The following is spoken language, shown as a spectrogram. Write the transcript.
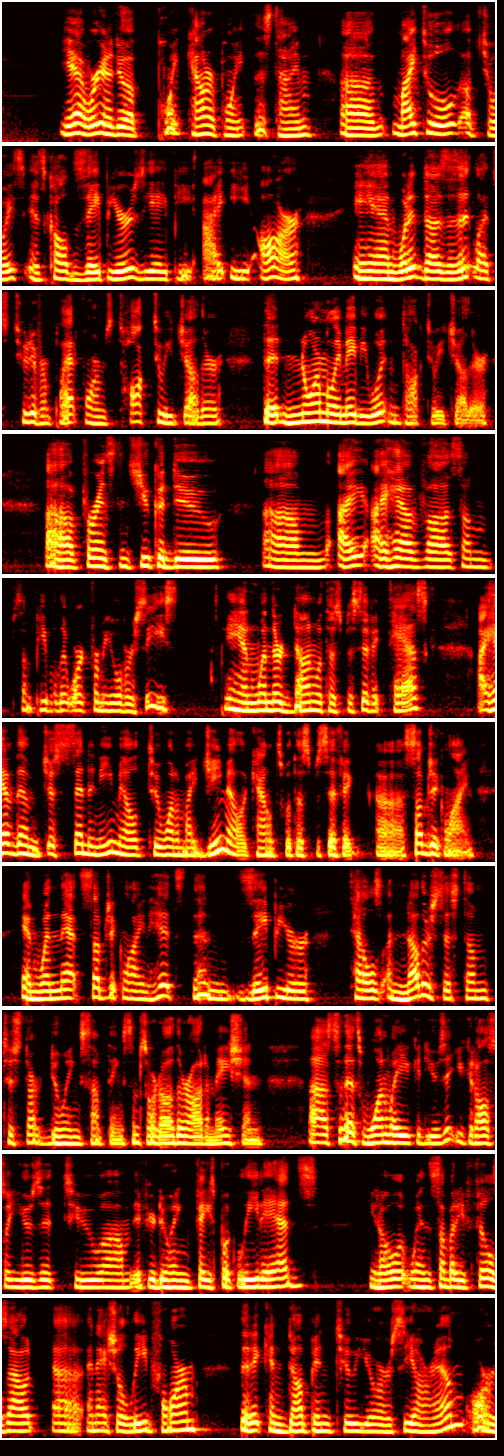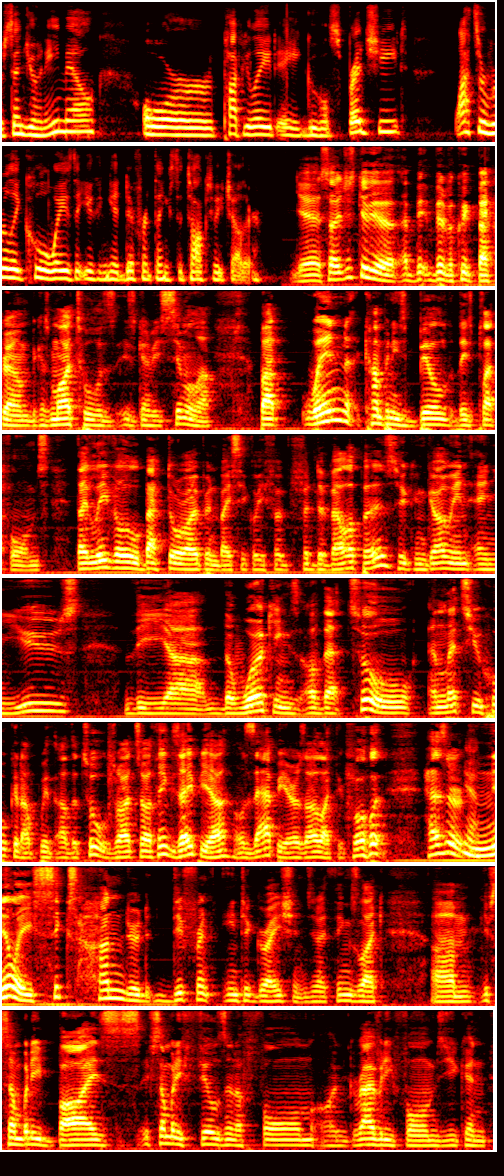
Yeah, we're going to do a point counterpoint this time. Uh, my tool of choice is called Zapier, Z A P I E R. And what it does is it lets two different platforms talk to each other that normally maybe wouldn't talk to each other. Uh, for instance, you could do. Um, I I have uh, some some people that work for me overseas, and when they're done with a specific task, I have them just send an email to one of my Gmail accounts with a specific uh, subject line. And when that subject line hits, then Zapier tells another system to start doing something, some sort of other automation. Uh, so that's one way you could use it. You could also use it to, um, if you're doing Facebook lead ads, you know, when somebody fills out uh, an actual lead form, that it can dump into your CRM or send you an email or populate a Google spreadsheet. Lots of really cool ways that you can get different things to talk to each other. Yeah, so just give you a, a bit, bit, of a quick background because my tool is, is going to be similar. But when companies build these platforms, they leave a little back door open basically for, for developers who can go in and use the uh, the workings of that tool and lets you hook it up with other tools, right? So I think Zapier or Zapier, as I like to call it, has a, yeah. nearly 600 different integrations. You know, things like um, if somebody buys, if somebody fills in a form on Gravity Forms, you can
